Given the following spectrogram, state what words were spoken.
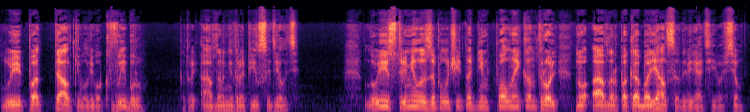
Луи подталкивал его к выбору, который Авнер не торопился делать. Луи стремилась заполучить над ним полный контроль, но Авнер пока боялся доверять ей во всем. —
